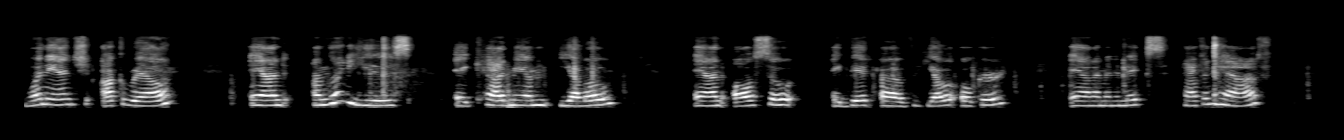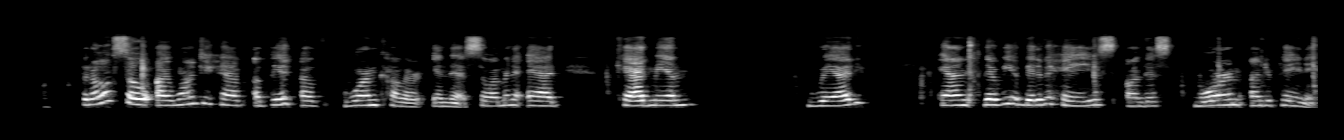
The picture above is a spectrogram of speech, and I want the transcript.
one inch aquarelle and I'm going to use a cadmium yellow and also a bit of yellow ochre. And I'm going to mix half and half. But also I want to have a bit of warm color in this. So I'm going to add cadmium red and there'll be a bit of a haze on this warm underpainting.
